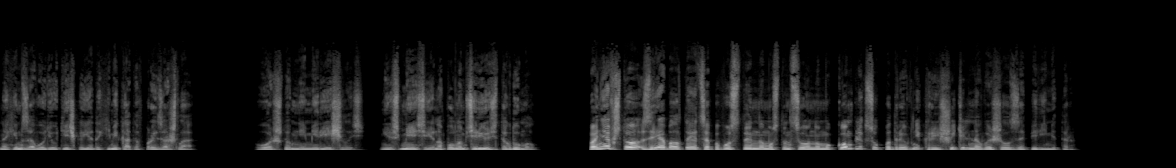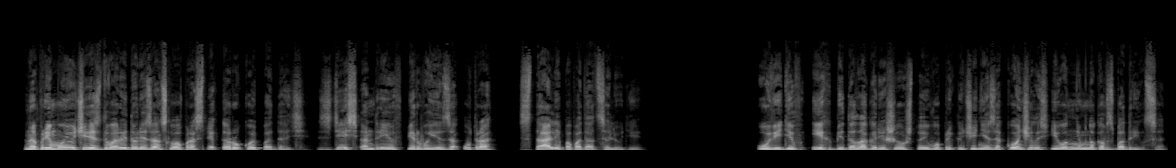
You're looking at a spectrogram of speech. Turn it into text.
на химзаводе утечка ядохимикатов произошла. Вот что мне мерещилось. Не смейся, я на полном серьезе так думал. Поняв, что зря болтается по пустынному станционному комплексу, подрывник решительно вышел за периметр. Напрямую через дворы до Рязанского проспекта рукой подать. Здесь Андрею впервые за утро стали попадаться люди. Увидев их, бедолага решил, что его приключение закончилось, и он немного взбодрился.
